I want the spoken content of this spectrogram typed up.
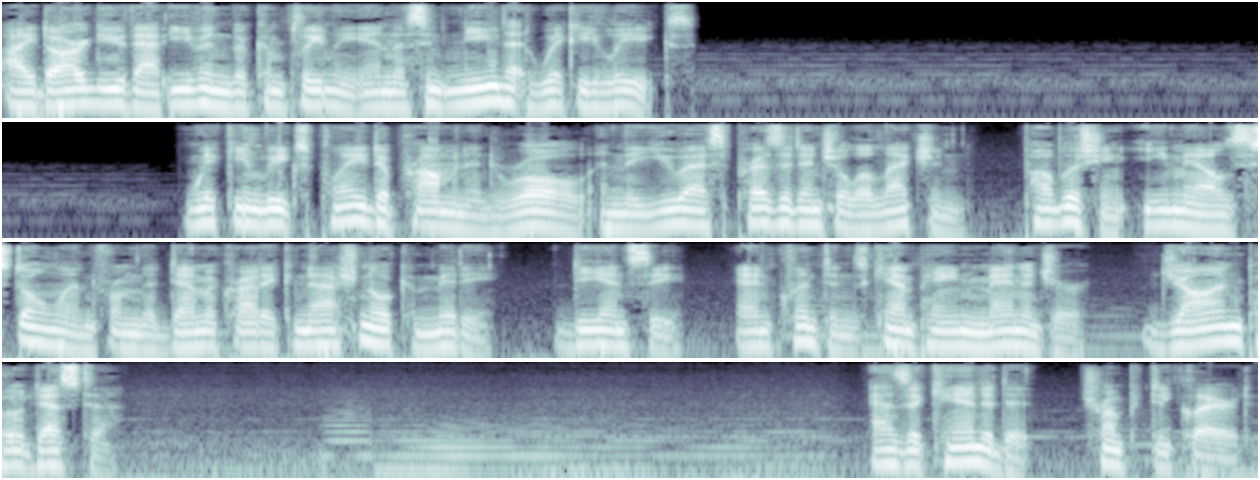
I'd argue that even the completely innocent need at WikiLeaks. WikiLeaks played a prominent role in the U.S. presidential election, publishing emails stolen from the Democratic National Committee, DNC, and Clinton's campaign manager, John Podesta. As a candidate, Trump declared,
